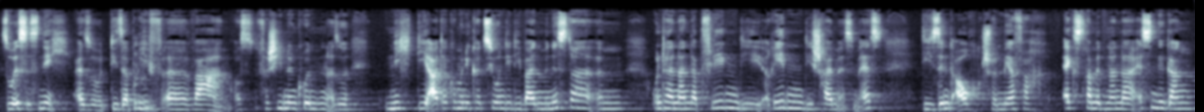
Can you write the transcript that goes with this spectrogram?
So ist es nicht. Also dieser Brief mhm. äh, war aus verschiedenen Gründen, also nicht die Art der Kommunikation, die die beiden Minister ähm, untereinander pflegen. Die reden, die schreiben SMS. Die sind auch schon mehrfach extra miteinander essen gegangen,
